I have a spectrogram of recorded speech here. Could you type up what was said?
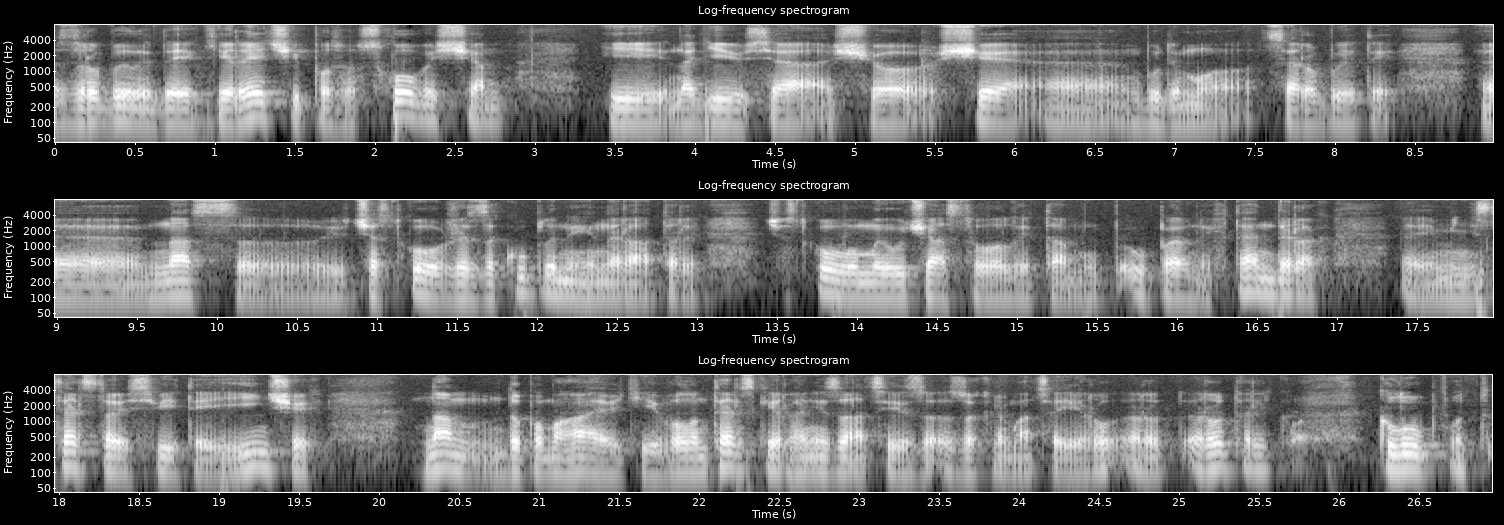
зробили деякі речі по сховищам, і надіюся, що ще будемо це робити. У нас частково вже закуплені генератори, частково ми участвували там у, певних тендерах Міністерства освіти і інших. Нам допомагають і волонтерські організації, зокрема, це і Ротарі клуб. От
